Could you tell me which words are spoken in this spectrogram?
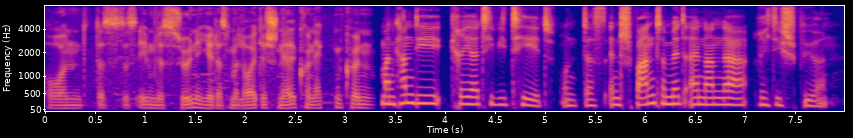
Und das ist eben das Schöne hier, dass wir Leute schnell connecten können. Man kann die Kreativität und das entspannte Miteinander richtig spüren.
